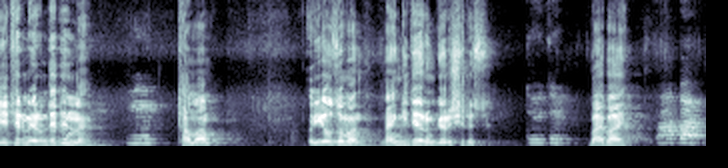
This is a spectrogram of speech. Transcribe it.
Getirmiyorum dedin mi? Tamam. İyi o zaman. Ben gidiyorum. Görüşürüz. dedi. Bay bay. Baba,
